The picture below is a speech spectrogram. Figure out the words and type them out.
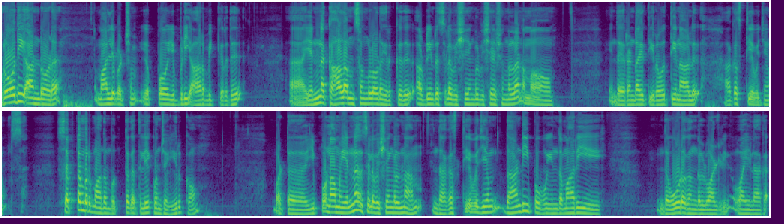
குரோதி ஆண்டோட மால்யபட்சம் எப்போ எப்படி ஆரம்பிக்கிறது என்ன கால அம்சங்களோட இருக்குது அப்படின்ற சில விஷயங்கள் விசேஷங்கள்லாம் நம்ம இந்த ரெண்டாயிரத்தி இருபத்தி நாலு அகஸ்திய விஜயம் செப்டம்பர் மாதம் புத்தகத்திலே கொஞ்சம் இருக்கும். பட்டு இப்போ நாம் என்ன சில விஷயங்கள்னால் இந்த அகஸ்திய விஜயம் தாண்டி இப்போ இந்த மாதிரி இந்த ஊடகங்கள் வாழி வாயிலாக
